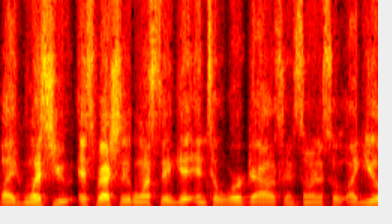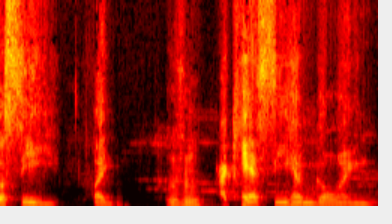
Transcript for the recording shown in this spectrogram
Like once you, especially once they get into workouts and so on and so, like you'll see. Like mm-hmm. I can't see him going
